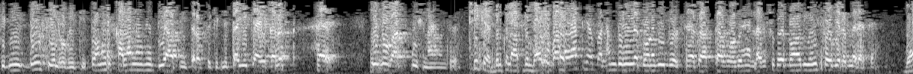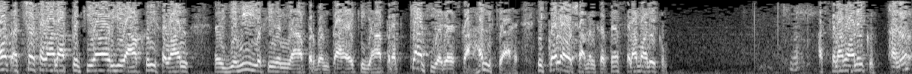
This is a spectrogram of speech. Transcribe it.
کڈنی دو فیل ہو گئی تھی۔ تو ہمارے خالہ نے انہیں دیا اپنی طرف سے کڈنی تھا یہ کیا یہ غلط ہے؟ یہ دو بات پوچھنا ہے ان سے۔ ٹھیک ہے بالکل آپ نے بہت اب الحمد للہ دونوں بھی صحت یافتہ ہو گئے ہیں اللہ شکر دونوں بھی یہیں سعودی عرب میں رہتے ہیں۔ بہت اچھا سوال آپ نے کیا اور یہ آخری سوال یہی یقیناً یہاں پر بنتا ہے کہ یہاں پر اب کیا کیا جائے اس کا حل کیا ہے؟ ایک کال اور شامل کرتے ہیں۔ السلام علیکم۔ السلام علیکم۔ ہلو۔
